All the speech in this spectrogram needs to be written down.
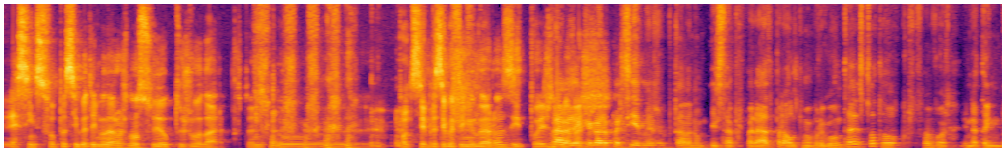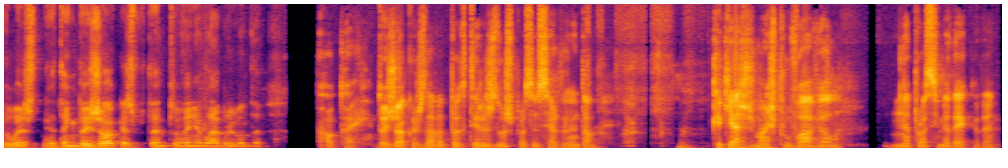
É assim, se for para 50 mil euros, não sou eu que te vou dar. Portanto, pode ser para 50 mil euros e depois. Não, é que agora parecia mesmo que estava num estar preparado para a última pergunta. Estou, estou, por favor. Ainda tenho duas, ainda tenho dois jogos, portanto, venha de lá a pergunta. Ok, dois jogos dava para reter as duas respostas certas, então. O que é que achas mais provável na próxima década?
